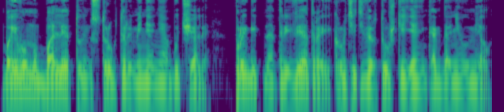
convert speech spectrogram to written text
Боевому балету инструкторы меня не обучали. Прыгать на три ветра и крутить вертушки я никогда не умел.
